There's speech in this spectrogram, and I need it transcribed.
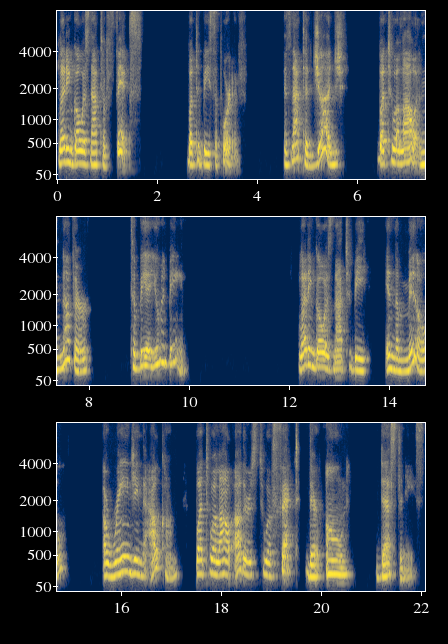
Letting go is not to fix, but to be supportive. It's not to judge, but to allow another to be a human being. Letting go is not to be in the middle, arranging the outcome, but to allow others to affect their own destinies.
